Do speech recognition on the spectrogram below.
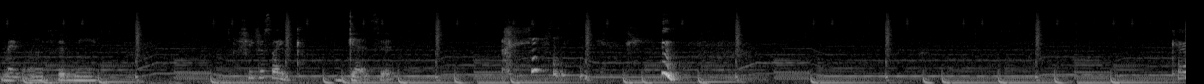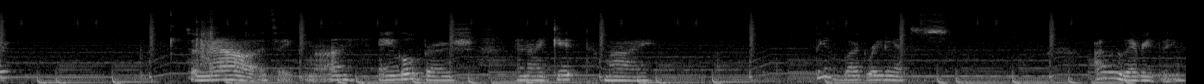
Maybe one fit Me. She just like gets it. okay. So now I take my angled brush and I get my these black radiance. I lose everything.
